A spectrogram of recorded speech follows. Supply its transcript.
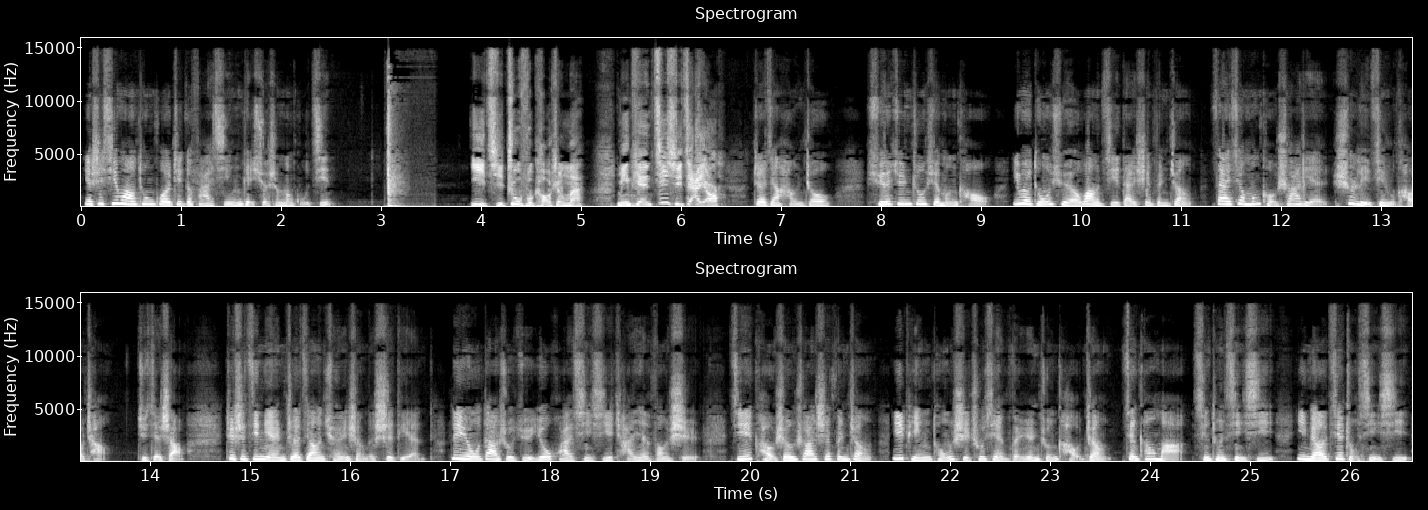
也是希望通过这个发型给学生们鼓劲。一起祝福考生们，明天继续加油。浙江杭州学军中学门口，一位同学忘记带身份证，在校门口刷脸，顺利进入考场。据介绍，这是今年浙江全省的试点，利用大数据优化信息查验方式，即考生刷身份证，一屏同时出现本人准考证、健康码、行程信息、疫苗接种信息、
